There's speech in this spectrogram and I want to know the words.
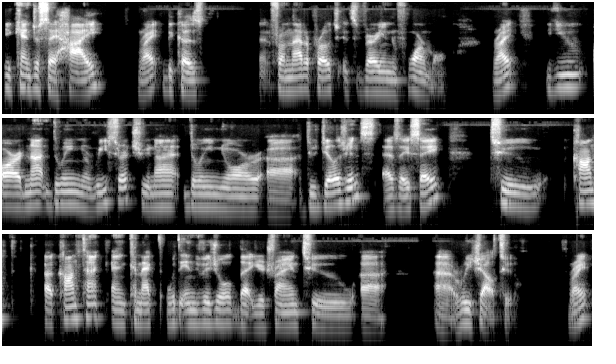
You can't just say hi, right? Because uh, from that approach, it's very informal, right? You are not doing your research, you're not doing your uh, due diligence, as they say, to con uh, contact and connect with the individual that you're trying to uh, uh, reach out to, right?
